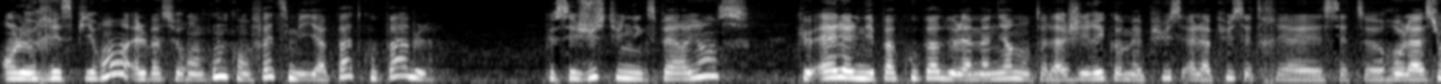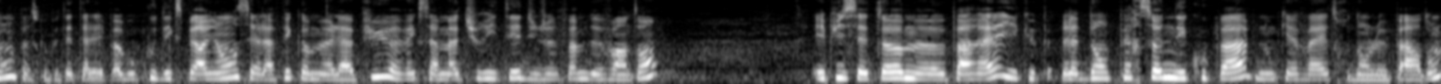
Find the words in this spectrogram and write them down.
en le respirant, elle va se rendre compte qu'en fait, mais il n'y a pas de coupable, que c'est juste une expérience, que elle, elle n'est pas coupable de la manière dont elle a géré comme elle, a pu cette, cette relation, parce que peut-être elle n'avait pas beaucoup d'expérience et elle a fait comme elle a pu avec sa maturité d'une jeune femme de 20 ans. Et puis cet homme, euh, pareil, et que là-dedans personne n'est coupable, donc elle va être dans le pardon.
